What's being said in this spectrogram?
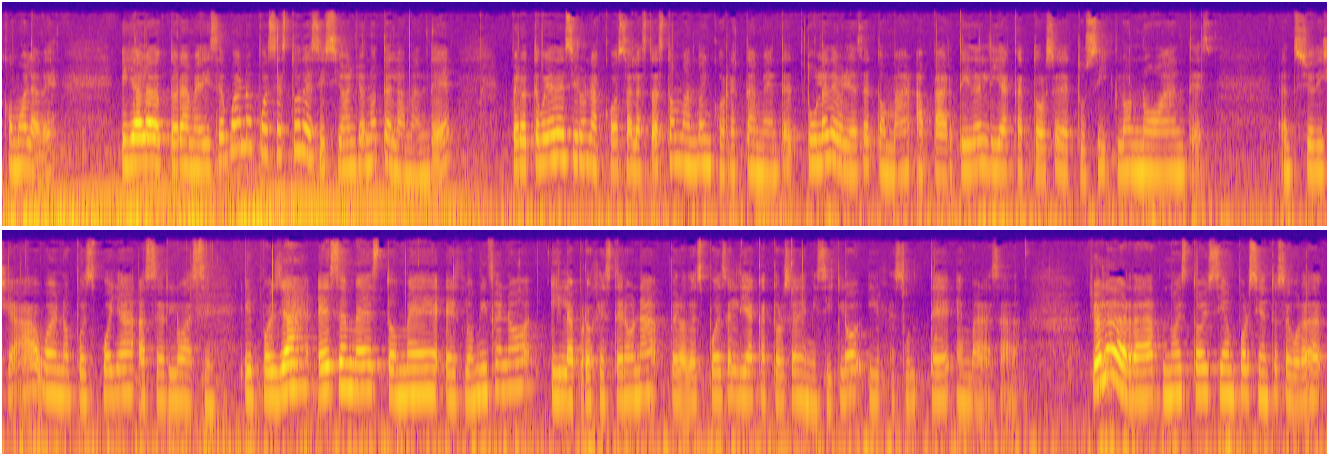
¿cómo la ve? Y ya la doctora me dice, bueno, pues es tu decisión, yo no te la mandé, pero te voy a decir una cosa, la estás tomando incorrectamente, tú la deberías de tomar a partir del día 14 de tu ciclo, no antes. Entonces yo dije, ah, bueno, pues voy a hacerlo así. Y pues ya ese mes tomé el clomífeno y la progesterona, pero después del día 14 de mi ciclo y resulté embarazada. Yo la verdad no estoy 100% segura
